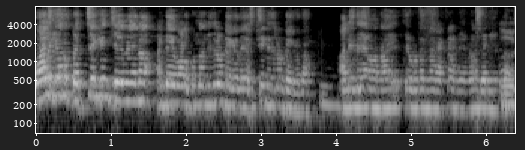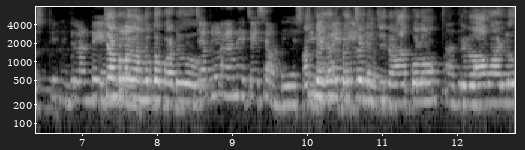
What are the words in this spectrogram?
వాళ్ళకి ఏమైనా ప్రత్యేకించి ఏమైనా అంటే వాళ్ళకున్న నిధులు ఉంటాయి కదా ఎస్టీ నిధులు ఉంటాయి కదా ఆ నిధులు ఏమైనా ఇవ్వడం కానీ అట్లా ఏమైనా జరిగిందా? జనరల్గా అందరితో పాటు అంతేగాని ప్రత్యేకించి నా కులం నా వాళ్ళు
